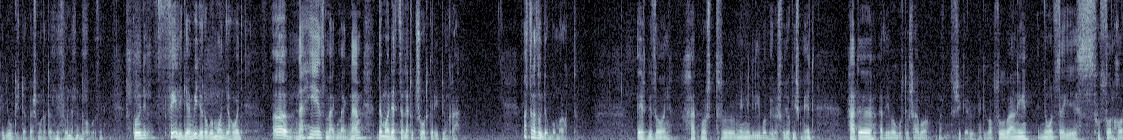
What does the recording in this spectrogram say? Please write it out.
egy jó kis depes módot ezzel föl lehetne dolgozni. És akkor hogy félig ilyen vigyorogva mondja, hogy ö, nehéz, meg, meg nem, de majd egyszer lehet, hogy sort kerítünk rá. Aztán ez úgy jobban maradt. És bizony, hát most még mindig libabőrös vagyok ismét, Hát ez év augusztusában sikerült nekik abszolválni. 8,26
